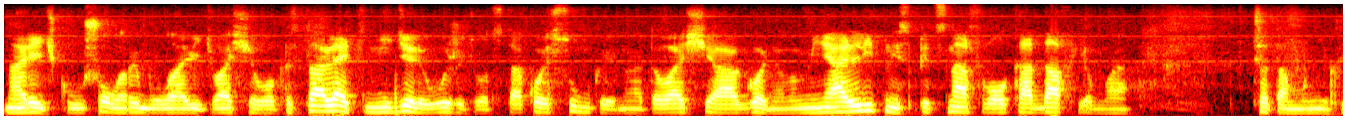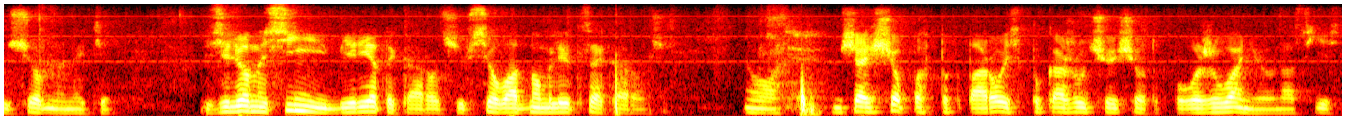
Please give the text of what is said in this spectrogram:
На речку ушел рыбу ловить вообще. Вы представляете, неделю выжить вот с такой сумкой, ну это вообще огонь. Он у меня элитный спецназ волкодав, ё Что там у них еще, блин, эти зелено-синие береты, короче, все в одном лице, короче. Вот. Сейчас еще порой покажу, что еще тут по выживанию у нас есть.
